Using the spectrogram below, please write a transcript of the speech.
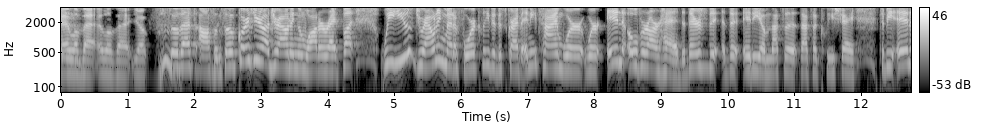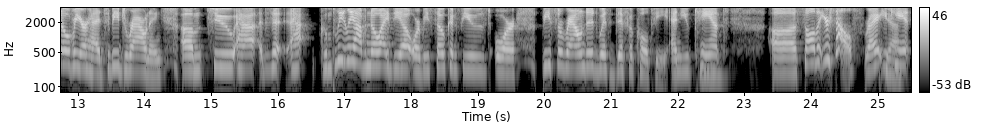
I love that. I love that. Yep. so that's awesome. So of course you're not drowning in water, right? But we use drowning metaphorically to describe any time we're we're in over our head. There's the the idiom. That's a that's a cliche. To be in over your head, to be drowning, um, to have to ha- completely have no idea or be so confused or be surrounded with difficulty and you can't mm uh, solve it yourself, right? You yeah. can't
